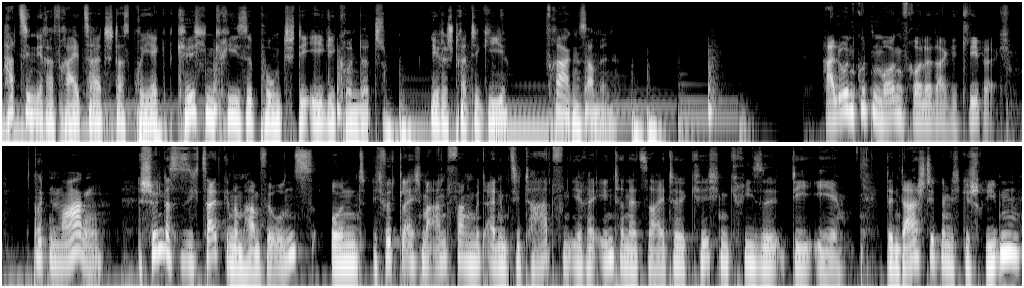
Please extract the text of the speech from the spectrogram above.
hat sie in ihrer Freizeit das Projekt kirchenkrise.de gegründet. Ihre Strategie Fragen sammeln. Hallo und guten Morgen, Frau Ladage Kleberg. Guten Morgen. Schön, dass Sie sich Zeit genommen haben für uns. Und ich würde gleich mal anfangen mit einem Zitat von Ihrer Internetseite kirchenkrise.de. Denn da steht nämlich geschrieben,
